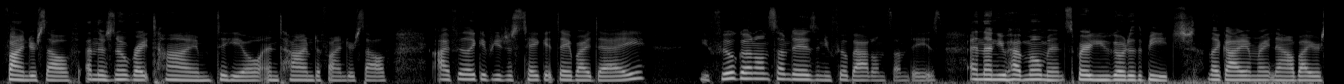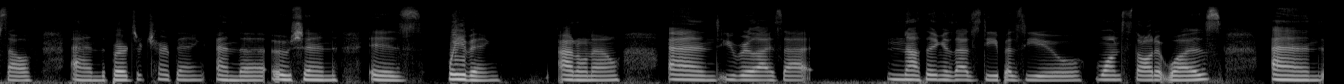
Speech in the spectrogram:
find yourself and there's no right time to heal and time to find yourself. I feel like if you just take it day by day, you feel good on some days and you feel bad on some days. And then you have moments where you go to the beach, like I am right now by yourself, and the birds are chirping and the ocean is waving. I don't know. And you realize that nothing is as deep as you once thought it was, and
